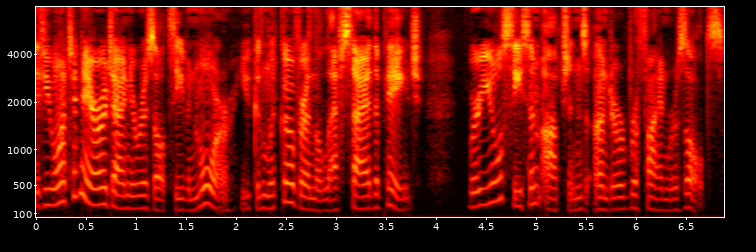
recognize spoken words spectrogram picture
If you want to narrow down your results even more, you can look over on the left side of the page, where you will see some options under Refine Results.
